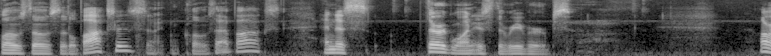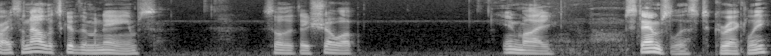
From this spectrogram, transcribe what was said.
close those little boxes and I can close that box. And this third one is the reverbs. Alright, so now let's give them names so that they show up in my stems list correctly.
